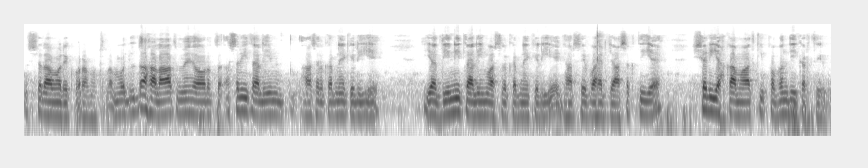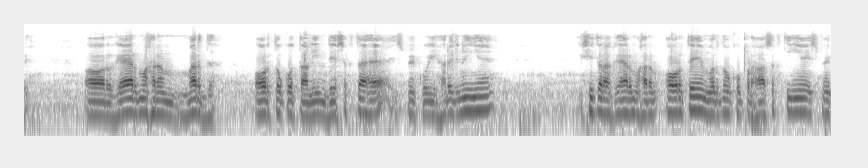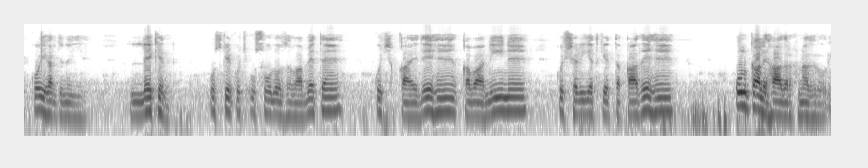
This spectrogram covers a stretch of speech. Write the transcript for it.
السلام علیکم ورحمۃ اللہ۔ موجودہ حالات میں عورت عصری تعلیم حاصل کرنے کے لیے یا دینی تعلیم حاصل کرنے کے لیے گھر سے باہر جا سکتی ہے، شرعی احکامات کی پابندی کرتے ہوئے۔ اور غیر محرم مرد عورتوں کو تعلیم دے سکتا ہے، اس میں کوئی حرج نہیں ہے۔ اسی طرح غیر محرم عورتیں مردوں کو پڑھا سکتی ہیں، اس میں کوئی حرج نہیں ہے۔ لیکن اس کے کچھ اصول و ضوابط ہیں۔ کچھ قاعدے ہیں، قوانین ہیں، کچھ شریعت کے تقاضے ہیں، ان کا لحاظ رکھنا ضروری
